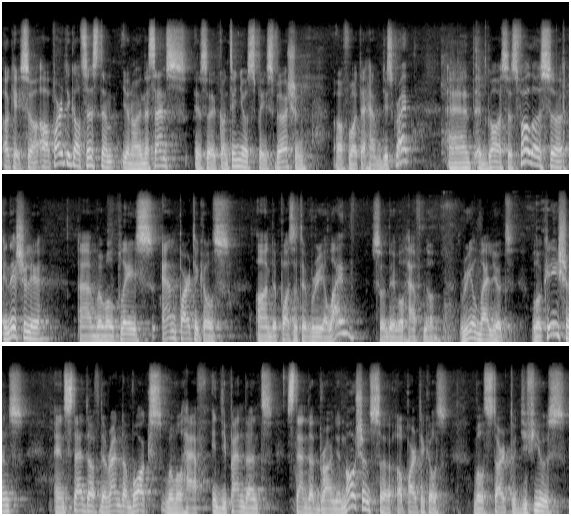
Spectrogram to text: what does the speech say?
Okay, so our particle system, you know, in a sense, is a continuous space version of what I have described. And it goes as follows. So initially, uh, we will place n particles on the positive real line. So they will have no real valued locations. Instead of the random walks, we will have independent standard Brownian motions. So our particles will start to diffuse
